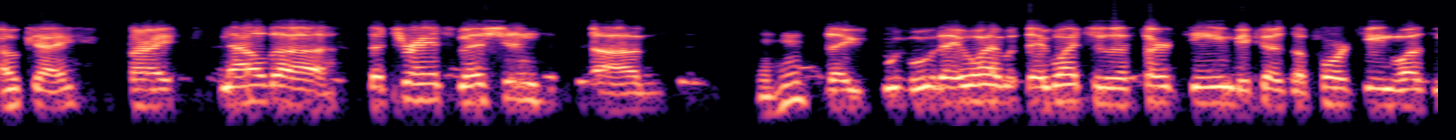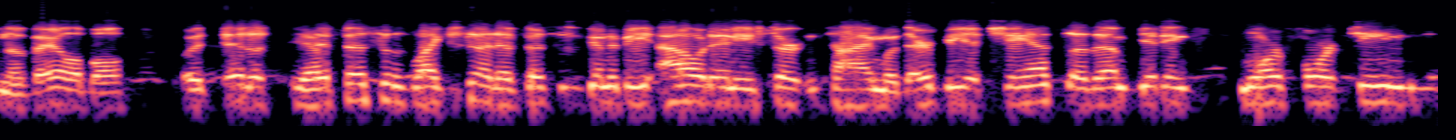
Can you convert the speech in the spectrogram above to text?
Okay. All right. Now the the transmission. Um, Mhm. They they went they went to the 13 because the 14 wasn't available. But it, Yep. if this is like you said, if this is going to be out any certain time, would there be a chance of them getting more 14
